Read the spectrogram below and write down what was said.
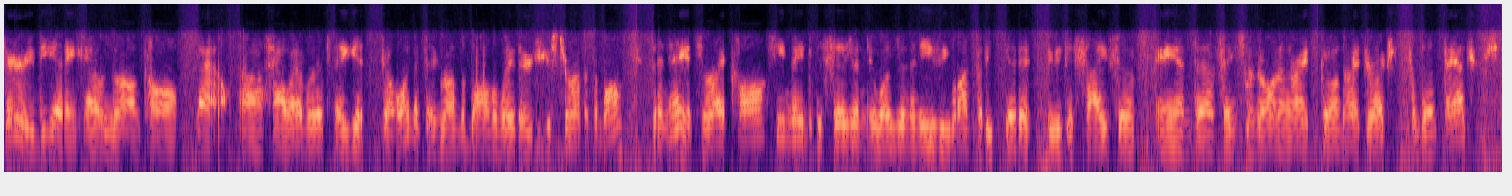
very beginning, and it was the wrong call now. Uh, however, if they get going, if they run the ball the way they're used to running the ball, then hey, it's the right call. He made the decision. It wasn't an easy one, but he did it. He was decisive, and uh, things were going in the right going the right direction for the Badgers.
